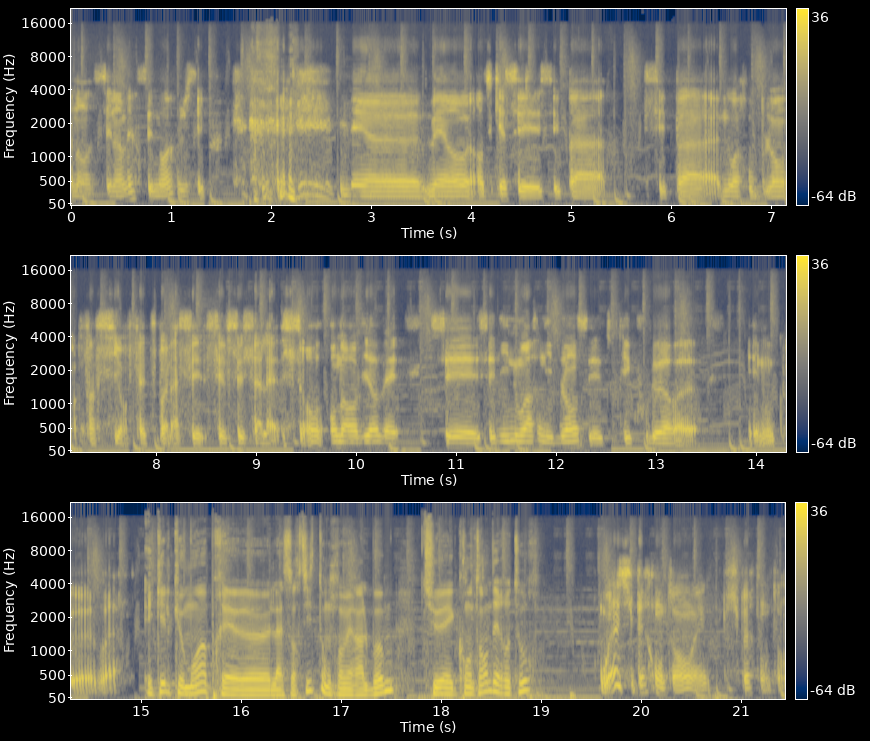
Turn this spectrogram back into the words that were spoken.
Ah non, c'est l'inverse, c'est noir, je sais plus. mais euh, mais en, en tout cas, c'est c'est pas c'est pas noir ou blanc. Enfin, si, en fait, voilà, c'est ça. Là. On, on en revient, mais c'est c'est ni noir ni blanc, c'est toutes les couleurs. euh, et donc euh, voilà. Et quelques mois après la sortie de ton premier album, tu es content des retours? Ouais, super content, ouais, super content.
